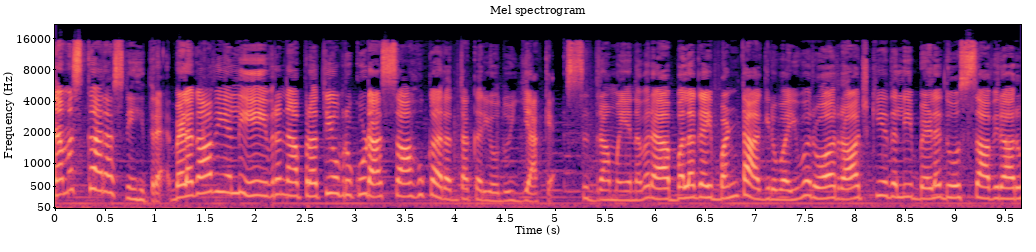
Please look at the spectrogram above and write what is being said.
ನಮಸ್ಕಾರ ಸ್ನೇಹಿತರೆ, ಬೆಳಗಾವಿಯಲ್ಲಿ ಇವರನ್ನ ಪ್ರತಿಯೊಬ್ರು ಕೂಡ ಸಾಹುಕಾರ ಅಂತ ಕರೆಯೋದು ಯಾಕೆ? ಸಿದ್ದರಾಮಯ್ಯನವರ ಬಲಗೈ ಬಂಟ ಆಗಿರುವ ಇವರು ರಾಜಕೀಯದಲ್ಲಿ ಬೆಳೆದು ಸಾವಿರಾರು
